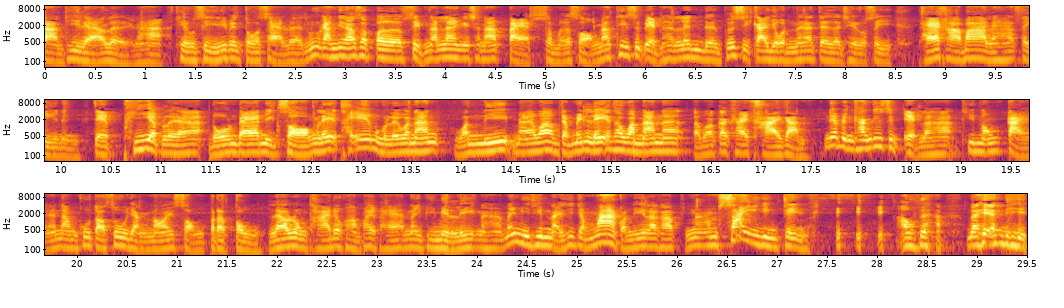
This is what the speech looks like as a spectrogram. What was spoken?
กาลที่แล้วเลยนะฮะเชลซีนี่เป็นตัวแสบเลยฤดูกาลที่แล้วสเปอร์ 10 นัดแรกชนะ 8 เสมอ 2 นัดที่ 11นะเล่นเดือนพฤศจิกายนนะฮะเจอเชลซี แพ้คาบ้านเลยฮะ 4-1 เจ็บเพียบเลยฮะ โดนแบนอีก 2 เละเทะหมดเลยวันนั้น วันนี้แม้ว่าจะไม่เละเท่าวันนั้นนะ แต่ว่าก็คล้ายๆกัน เนี่ยเป็นครั้งที่ 11 แล้วฮะ ที่น้องไก่นะนำคู่ต่อสู้อย่างน้อย 2 ประตู แล้วลงท้ายด้วยความพ่ายแพ้ในพรีเมียร์ลีกนะฮะไม่มีทีมไหนที่จะมากกว่านี้แล้วครับงามไส้จริง ๆ เอานะในอดีต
